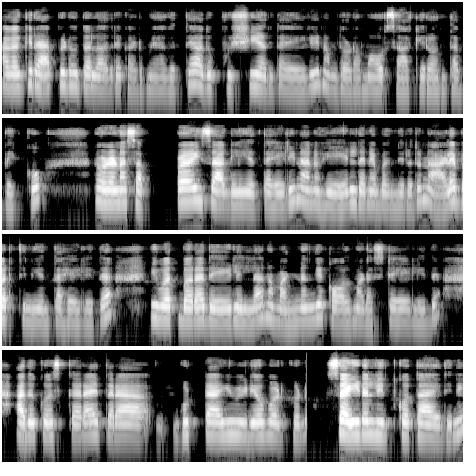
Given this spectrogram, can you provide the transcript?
ಹಾಗಾಗಿ ರ್ಯಾಪಿಡೋದಲ್ಲಾದರೆ ಕಡಿಮೆ ಆಗುತ್ತೆ. ಅದು ಖುಷಿ ಅಂತ ಹೇಳಿ ನಮ್ಮ ದೊಡ್ಡಮ್ಮ ಅವ್ರು ಸಾಕಿರೋ ಅಂಥ ಬೆಕ್ಕು. ನೋಡೋಣ ಸರ್ಪ್ರೈಸ್ ಆಗಲಿ ಅಂತ ಹೇಳಿ ನಾನು ಹೇಳ್ದೇ ಬಂದಿರೋದು, ನಾಳೆ ಬರ್ತೀನಿ ಅಂತ ಹೇಳಿದ್ದೆ. ಇವತ್ತು ಬರೋದು ಹೇಳಿಲ್ಲ ನಮ್ಮ ಅಣ್ಣಂಗೆ ಕಾಲ್ ಮಾಡಷ್ಟೇ ಹೇಳಿದ್ದೆ. ಅದಕ್ಕೋಸ್ಕರ ಈ ಥರ ಗುಟ್ಟಾಗಿ ವಿಡಿಯೋ ಮಾಡಿಕೊಂಡು ಸೈಡಲ್ಲಿ ನಿಂತ್ಕೋತಾ ಇದ್ದೀನಿ.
